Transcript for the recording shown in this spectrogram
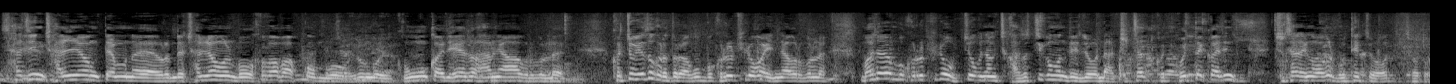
사진 촬영 때문에 그런데 촬영을 뭐 허가받고 뭐 이런 거 공문까지 해서 하냐 그러길래 그쪽에서 그러더라고. 뭐 그럴 필요가 있냐 그러길래 맞아요. 뭐 그럴 필요 없죠. 그냥 가서 찍으면 되죠. 나 주차 그, 그때까지는 주차 생각을 못했죠. 저도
